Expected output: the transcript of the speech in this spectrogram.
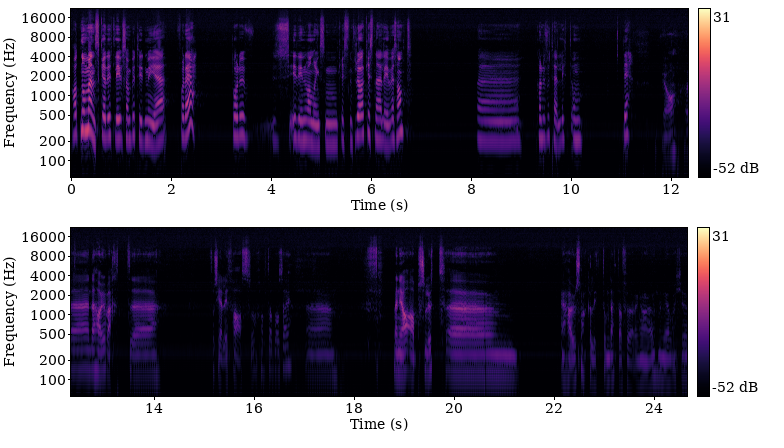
hatt noen mennesker i ditt liv som har betydd mye for deg? Både i din vandring som kristen. For du har kristen hele livet, sant? Eh, kan du fortelle litt om det? Ja, eh, det har jo vært eh, forskjellige faser, holdt jeg på å si. Eh, men ja, absolutt. Eh, jeg har jo snakka litt om dette før en gang òg, men det var ikke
